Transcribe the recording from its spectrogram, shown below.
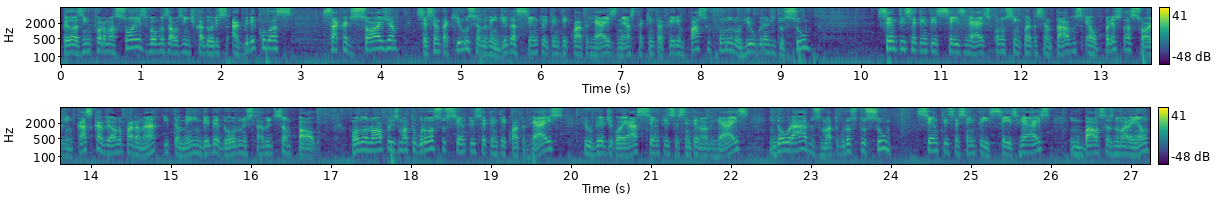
Pelas informações, vamos aos indicadores agrícolas. Saca de soja, 60 quilos, sendo vendida a R$ 184,00 nesta quinta-feira em Passo Fundo, no Rio Grande do Sul. R$ 176,50 é o preço da soja em Cascavel, no Paraná, e também em Bebedouro, no estado de São Paulo. Rondonópolis, Mato Grosso, R$ 174,00. Rio Verde, Goiás, R$ 169,00. Em Dourados, Mato Grosso do Sul, R$ 166,00. Em Balsas, no Maranhão, R$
